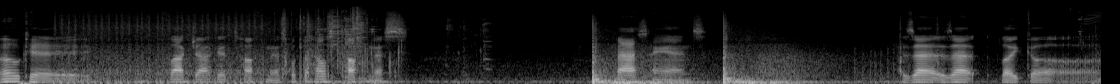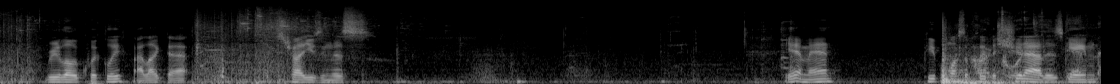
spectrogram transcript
Okay. Flak Jacket, Toughness. What the hell's Toughness? Fast Hands. Is that... Is that, like, uh... Reload quickly? I like that. Let's try using this. Yeah, man. People must have played the shit out of this game.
